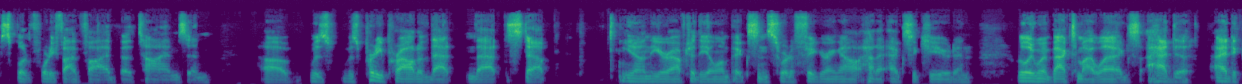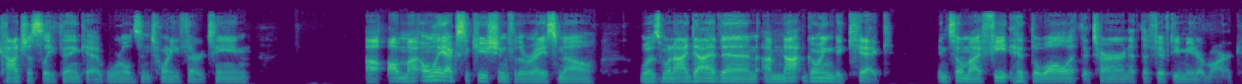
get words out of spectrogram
split 45-5 both times, and uh, was was pretty proud of that that step you know in the year after the olympics and sort of figuring out how to execute and really went back to my legs. I had to i had to consciously think at worlds in 2013 uh, my only execution for the race mel was when i dive in i'm not going to kick until my feet hit the wall at the turn at the 50 meter mark.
